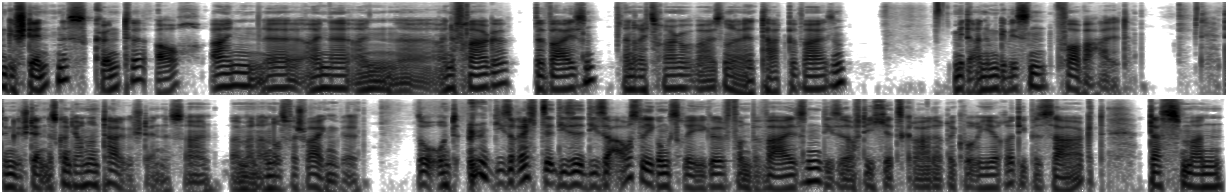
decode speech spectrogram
Ein Geständnis könnte auch ein, äh, eine, ein, äh, eine Frage beweisen, eine Rechtsfrage beweisen oder eine Tat beweisen mit einem gewissen Vorbehalt. Denn Geständnis könnte ja auch nur ein Teilgeständnis sein, weil man anderes verschweigen will. So, und diese Rechte, diese, diese Auslegungsregel von Beweisen, diese, auf die ich jetzt gerade rekurriere, die besagt, dass man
